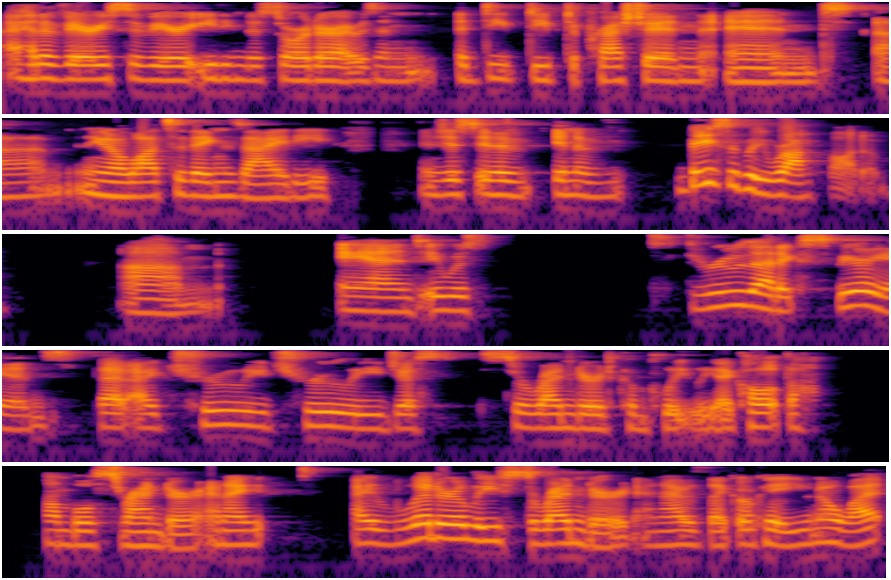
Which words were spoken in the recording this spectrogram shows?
I had a very severe eating disorder. I was in a deep, deep depression and, um, you know, lots of anxiety and just in a, in a basically rock bottom. Um, and it was through that experience that I truly, truly just surrendered completely. I call it the humble surrender. And I, I literally surrendered and I was like, okay, you know what?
